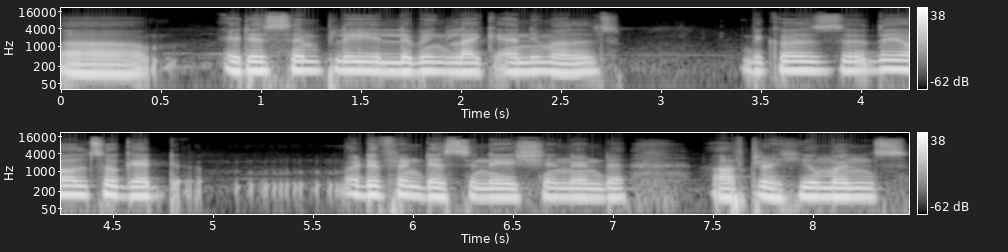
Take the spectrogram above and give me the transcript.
uh, it is simply living like animals because they also get a different destination, and after humans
